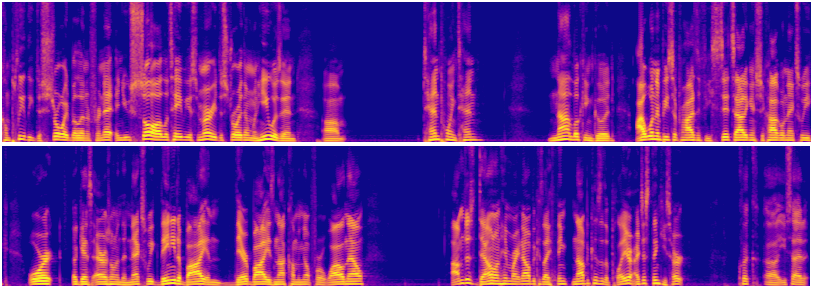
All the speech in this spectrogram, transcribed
completely destroyed by Leonard Fournette, and you saw Latavius Murray destroy them when he was in. Um, ten point ten, not looking good. I wouldn't be surprised if he sits out against Chicago next week or against Arizona the next week. They need a buy, and their buy is not coming up for a while now. I'm just down on him right now because I think not because of the player. I just think he's hurt. Quick, uh, you said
